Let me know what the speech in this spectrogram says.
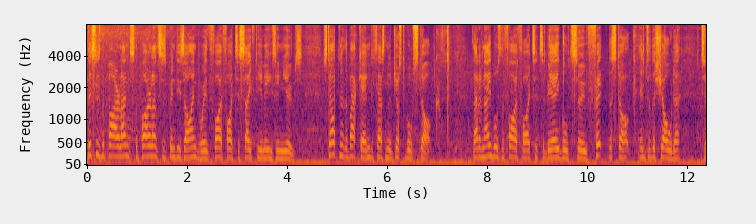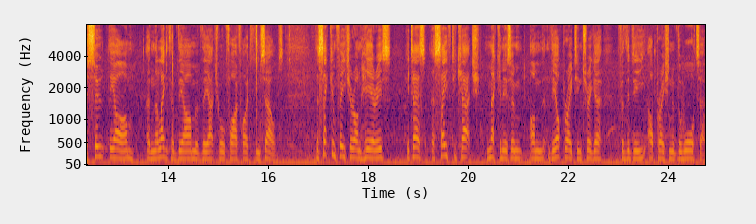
This is the Pyrolance. The Pyrolance has been designed with firefighter safety and ease in use. Starting at the back end, it has an adjustable stock. That enables the firefighter to be able to fit the stock into the shoulder to suit the arm and the length of the arm of the actual firefighter themselves. The second feature on here is it has a safety catch mechanism on the operating trigger for the operation of the water.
